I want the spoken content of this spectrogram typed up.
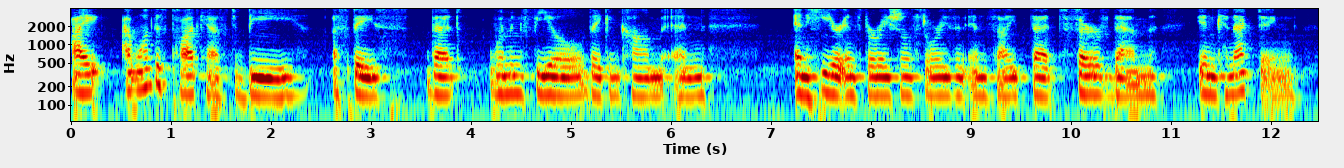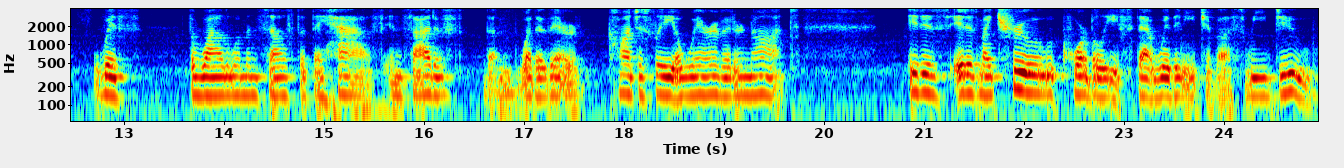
I I want this podcast to be a space that women feel they can come and and hear inspirational stories and insight that serve them in connecting with the wild woman self that they have inside of them whether they're consciously aware of it or not. It is it is my true core belief that within each of us we do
